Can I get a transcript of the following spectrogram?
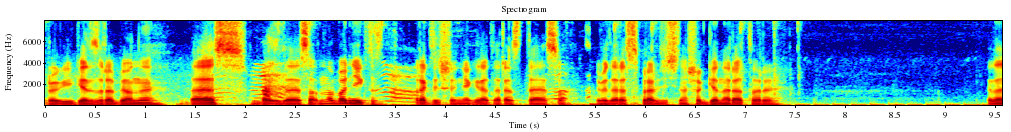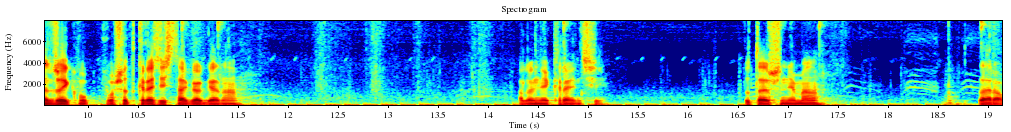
Drugi gen zrobiony. DS, bez DS. -a. No bo nikt praktycznie nie gra teraz DS-a. Będziemy teraz sprawdzić nasze generatory. Jeden Jake mógł poszedł kręcić tego gena. Ale nie kręci. Tu też nie ma. Zero.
